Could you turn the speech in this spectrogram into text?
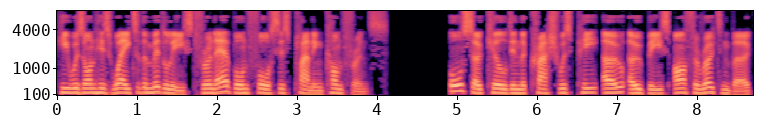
He was on his way to the Middle East for an Airborne Forces Planning Conference. Also killed in the crash was P.O.O.B.'s Arthur Rotenberg,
